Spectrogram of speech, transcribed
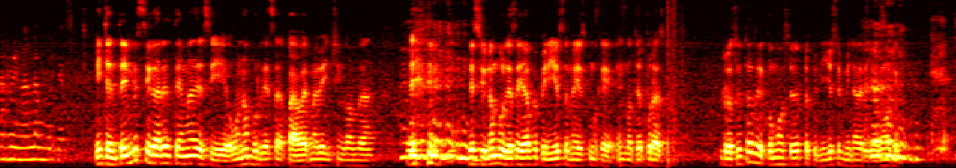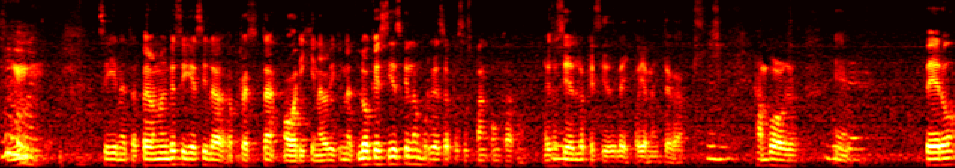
Arruinan la hamburguesa. Intenté investigar el tema de si una hamburguesa, para verme bien chingón, ¿verdad? De, de si una hamburguesa lleva pepinillos o no, y es como que encontré puras recetas de cómo hacer pepinillos en vinagre. Yo como que, mm, Sí, neta, pero no investigué si la receta original, original. Lo que sí es que la hamburguesa pues es pan con carne. Eso sí es lo que sí de ley, obviamente va. Hamburger. Burger. Eh, pero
